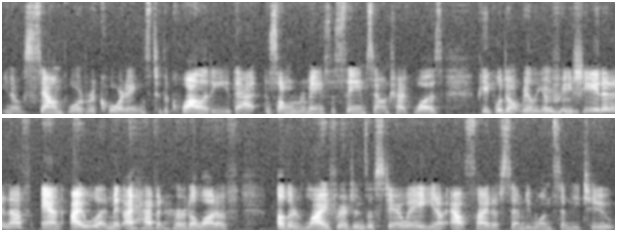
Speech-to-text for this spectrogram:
you know soundboard recordings to the quality that the song remains the same soundtrack was, people don't really mm-hmm. appreciate it enough. And I will admit I haven't heard a lot of other live versions of Stairway, you know, outside of 71, 72.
